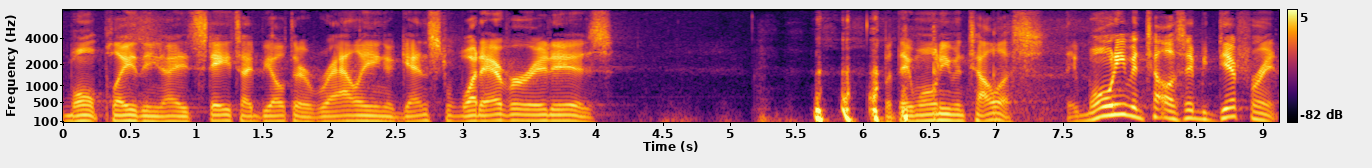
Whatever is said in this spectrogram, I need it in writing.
won't play the United States. I'd be out there rallying against whatever it is. but they won't even tell us. They won't even tell us. It'd be different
